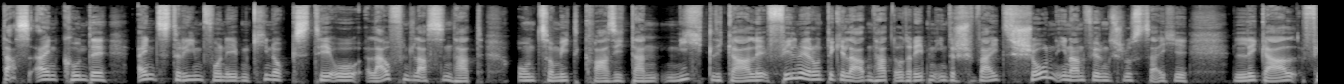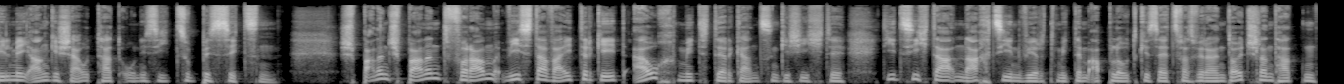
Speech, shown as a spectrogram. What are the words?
dass ein Kunde ein Stream von eben Kinox.to laufen lassen hat und somit quasi dann nicht legale Filme runtergeladen hat oder eben in der Schweiz schon in Anführungsschlusszeichen legal Filme angeschaut hat, ohne sie zu besitzen. Spannend, spannend, vor allem wie es da weitergeht, auch mit der ganzen Geschichte, die sich da nachziehen wird mit dem Upload-Gesetz, was wir in Deutschland hatten.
